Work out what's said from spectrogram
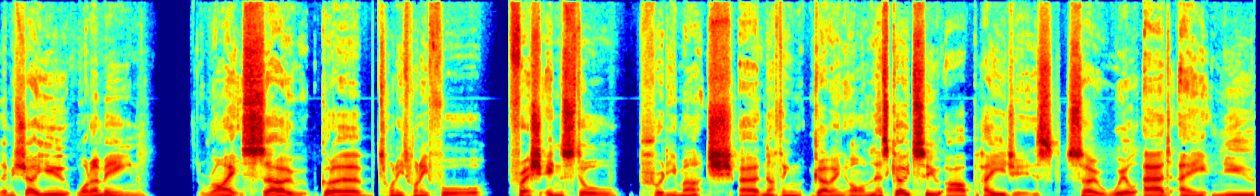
let me show you what I mean. Right, so got a 2024 fresh install pretty much uh, nothing going on let's go to our pages so we'll add a new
